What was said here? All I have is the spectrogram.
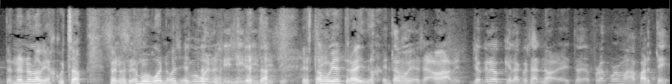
Internet no lo había escuchado, pero sí, es sí. muy bueno, oye. Es muy está- bueno, sí, sí, sí, está, sí, sí. está muy bien traído. Está muy bien. O sea, vamos a ver. Yo creo que la cosa. No, esto, bromas aparte.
